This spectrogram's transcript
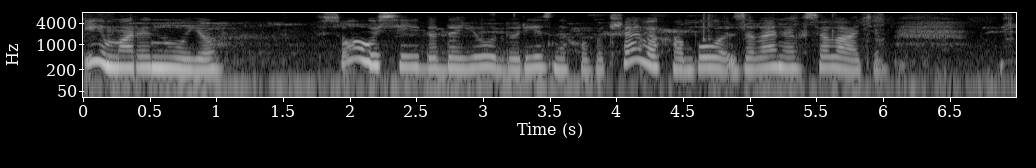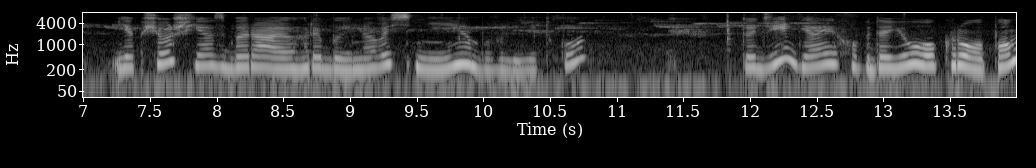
і мариную в соусі і додаю до різних овочевих або зелених салатів. Якщо ж я збираю гриби навесні або влітку, тоді я їх обдаю окропом,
